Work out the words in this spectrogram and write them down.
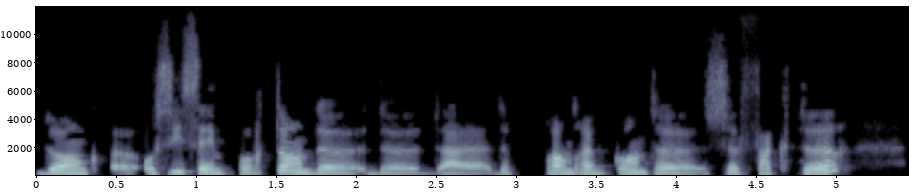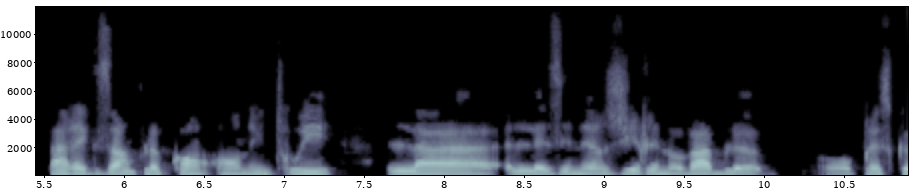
Donc, euh, aussi, c'est important de, de, de, prendre en compte euh, ce facteur. Par exemple, quand on introduit les énergies renouvelables, presque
